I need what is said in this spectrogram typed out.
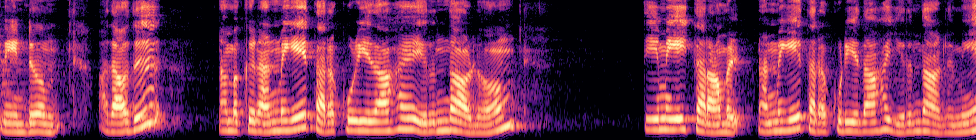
வேண்டும். அதாவது நமக்கு நன்மையே தரக்கூடியதாக இருந்தாலும் தீமையை தராமல் நன்மையே தரக்கூடியதாக இருந்தாலுமே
